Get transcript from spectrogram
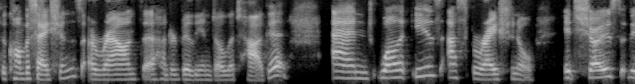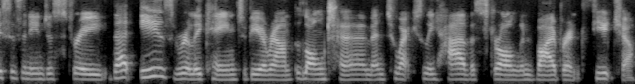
the conversations around the $100 billion target. And while it is aspirational, it shows that this is an industry that is really keen to be around long term and to actually have a strong and vibrant future.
